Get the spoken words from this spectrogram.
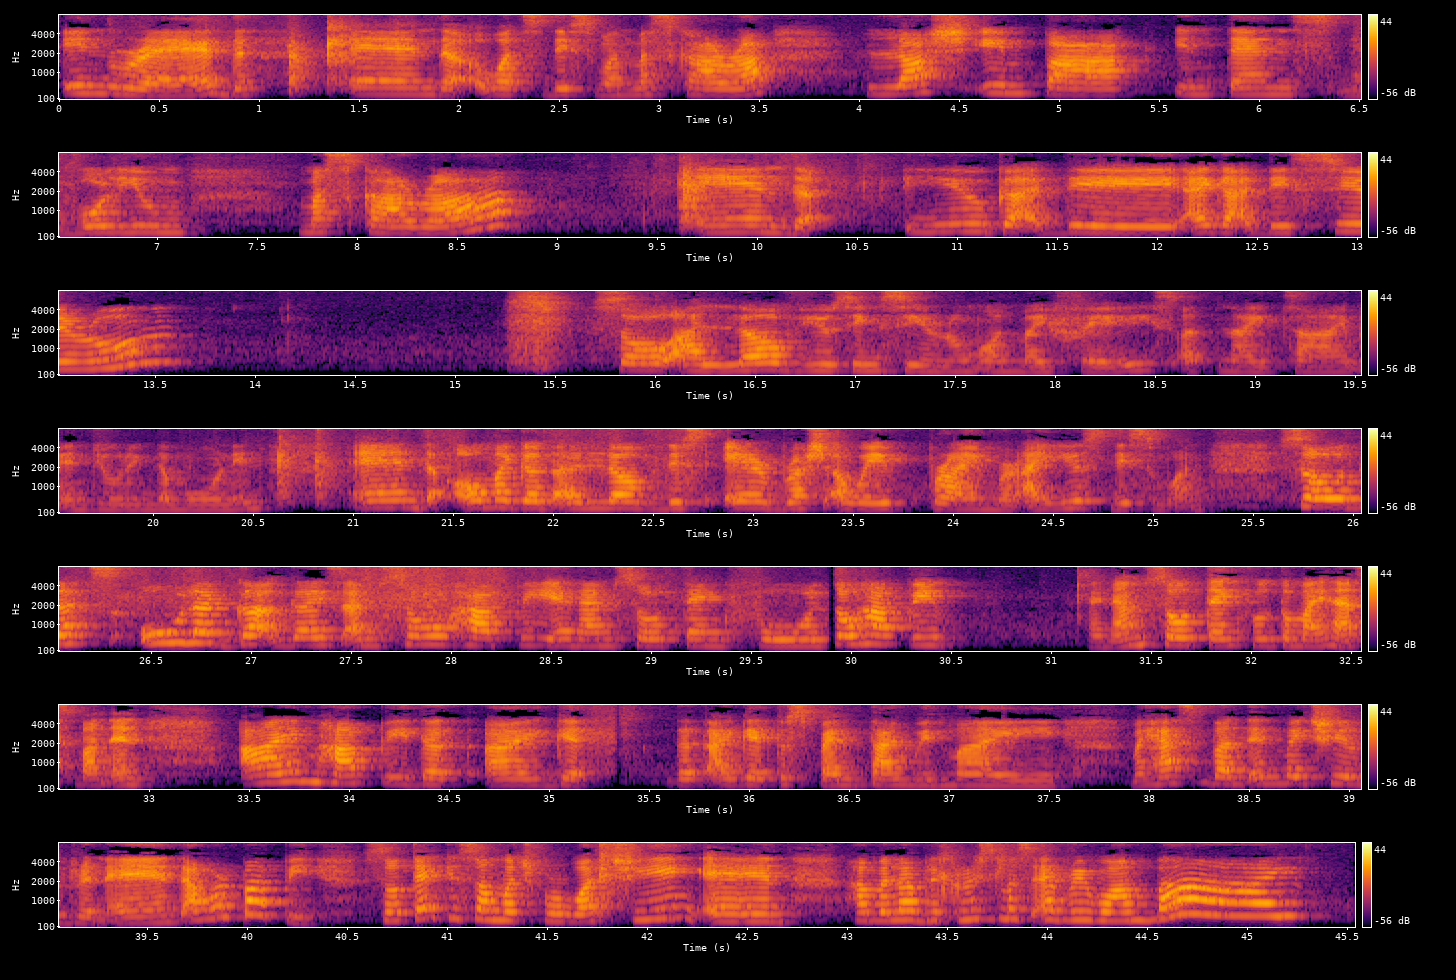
in red. And what's this one? Mascara. Lush Impact Intense Volume Mascara. And you got the, I got this serum so I love using serum on my face at night time and during the morning. And oh my god, I love this airbrush away primer. I use this one. So that's all I've got guys. I'm so happy and I'm so thankful. So happy and I'm so thankful to my husband and I'm happy that I get that I get to spend time with my my husband and my children and our puppy. So thank you so much for watching and have a lovely Christmas everyone. Bye!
